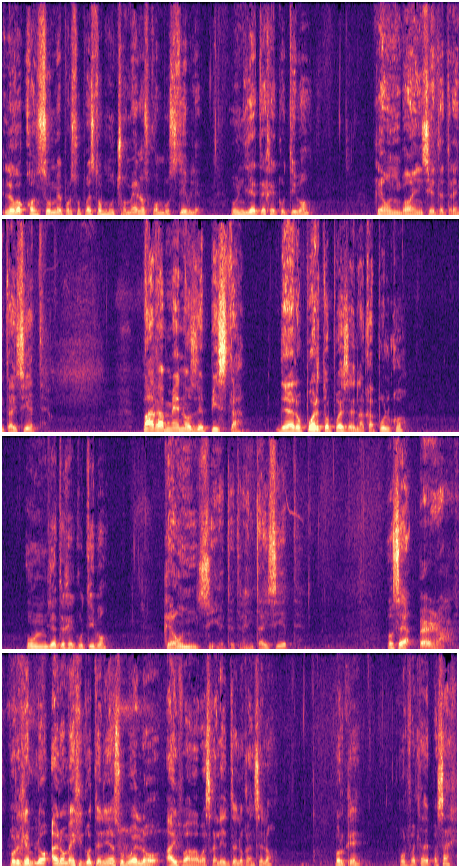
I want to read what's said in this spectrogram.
Luego consume, por supuesto, mucho menos combustible un jet ejecutivo que un Boeing 737. Paga menos de pista de aeropuerto, pues, en Acapulco, un jet ejecutivo que un 737. O sea, Pero, por ejemplo, Aeroméxico tenía su vuelo AIFA a Aguascalientes, lo canceló. ¿Por qué? Por falta de pasaje.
